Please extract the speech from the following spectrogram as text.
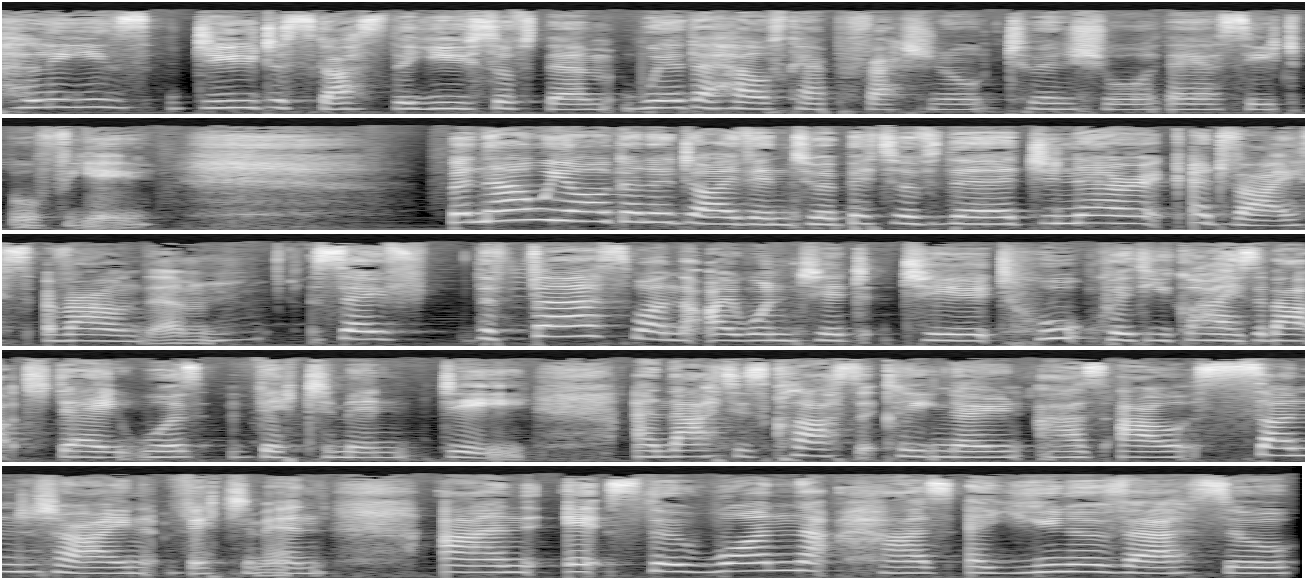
please do discuss the use of them with a healthcare professional to ensure they are suitable for you. But now we are going to dive into a bit of the generic advice around them. So, f- the first one that I wanted to talk with you guys about today was vitamin D, and that is classically known as our sunshine vitamin. And it's the one that has a universal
